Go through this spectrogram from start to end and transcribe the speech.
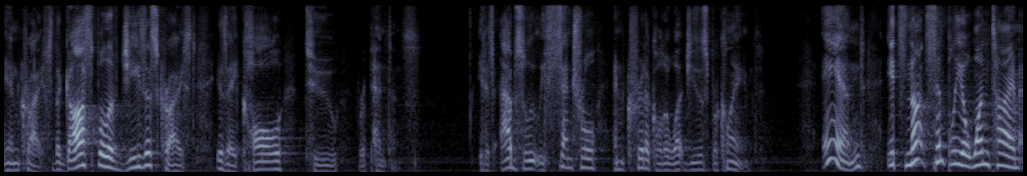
in Christ. The gospel of Jesus Christ is a call to repentance. It is absolutely central and critical to what Jesus proclaimed. And it's not simply a one time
